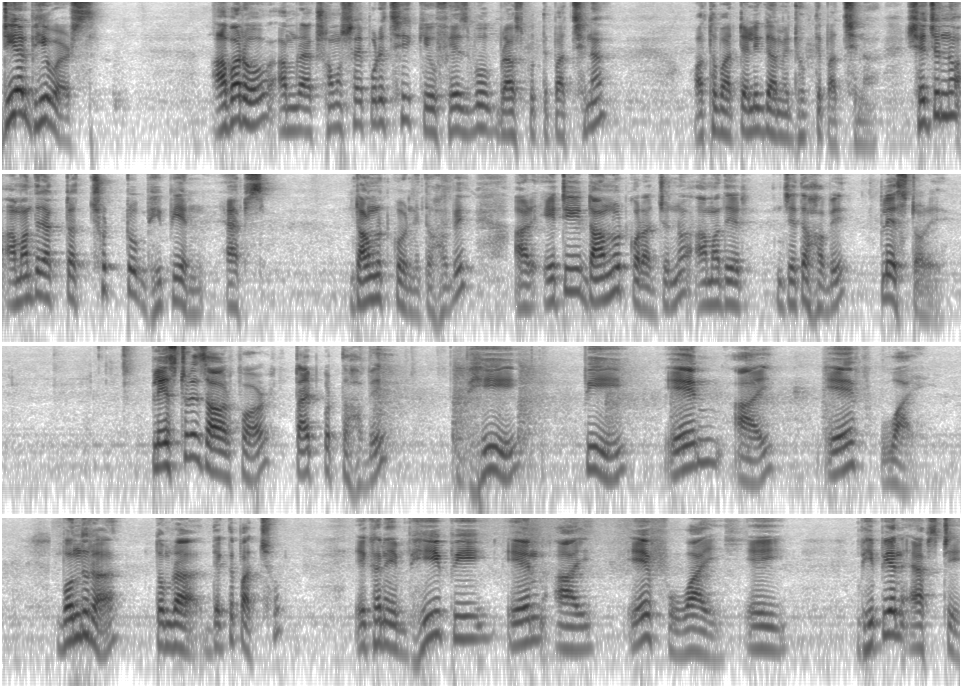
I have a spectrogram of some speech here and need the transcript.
Dear viewers আবারও আমরা এক সমস্যায় পড়েছি। কেউ ফেসবুক ব্রাউজ করতে পারছি না, অথবা টেলিগ্রামে ঢুকতে পারছি না। সেজন্য আমাদের একটা ছোট্ট ভিপিএন অ্যাপস ডাউনলোড করে নিতে হবে। আর এটি ডাউনলোড করার জন্য আমাদের যেতে হবে প্লে স্টোরে প্লে স্টোরে যাওয়ার পর টাইপ করতে হবে V P N I F Y বন্ধুরা, তোমরা দেখতে পাচ্ছ, এখানে V P N I F Y এই ভিপিএন অ্যাপসটি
